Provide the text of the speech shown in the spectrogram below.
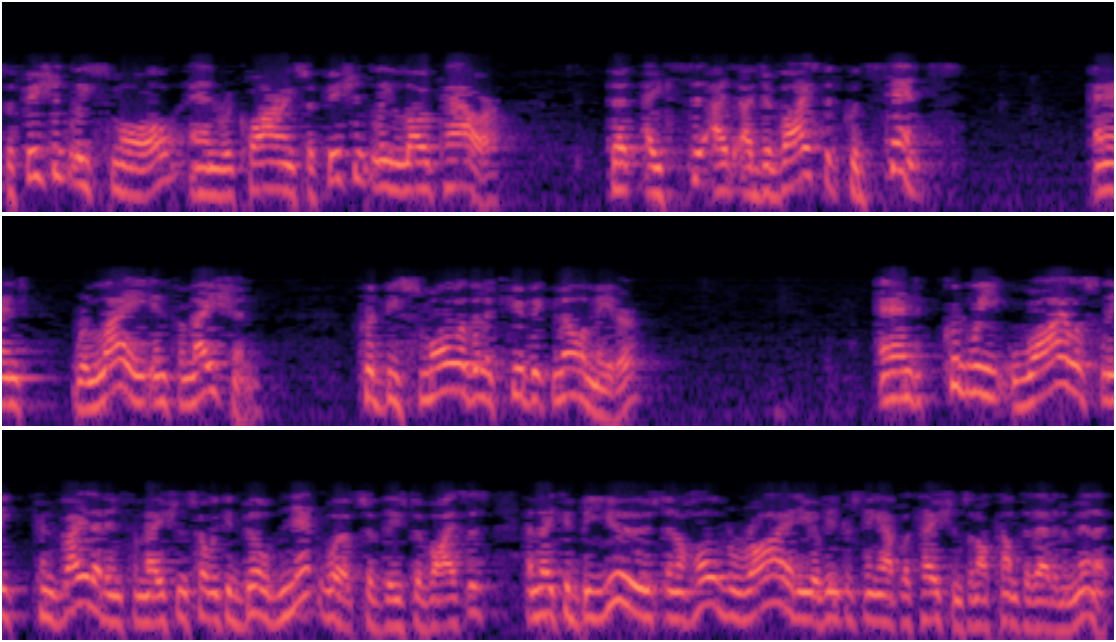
sufficiently small and requiring sufficiently low power that a, a, device that could sense and relay information could be smaller than a cubic millimeter and could we wirelessly convey that information so we could build networks of these devices and they could be used in a whole variety of interesting applications, and I'll come to that in a minute.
